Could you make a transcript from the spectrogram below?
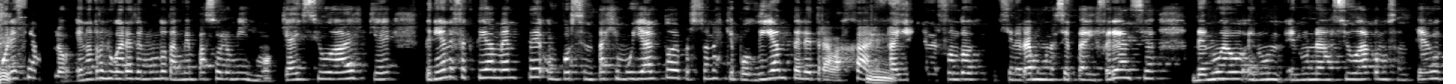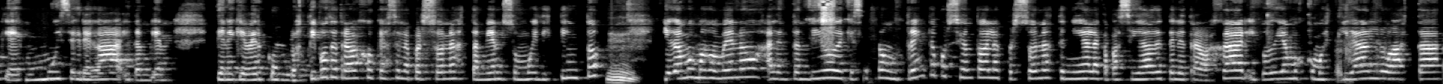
Por ejemplo, en otros lugares del mundo también pasó lo mismo, que hay ciudades que tenían efectivamente un porcentaje muy alto de personas que podían teletrabajar. Mm. Ahí en el fondo generamos una cierta diferencia. De nuevo, en, un, en una ciudad como Santiago, que es muy segregada y también tiene que ver con los tipos de trabajo que hacen las personas, también son muy distintos. Mm. Llegamos más o menos al entendido de que cerca un 30% de las personas tenía la capacidad de teletrabajar y podíamos como estirarlo hasta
